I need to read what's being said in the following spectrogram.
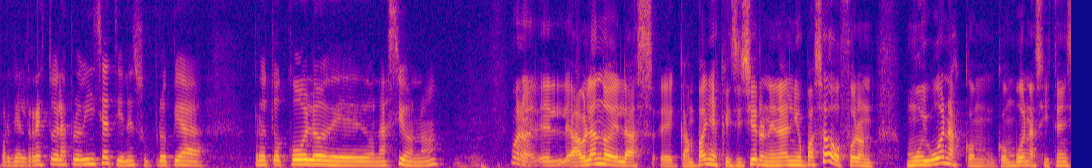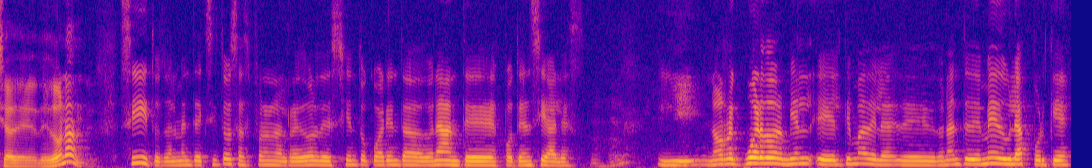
porque el resto de las provincias tienen su propia protocolo de donación, ¿no? Bueno, hablando de las eh, campañas que se hicieron el año pasado, fueron muy buenas, con, buena asistencia de, donantes. Sí, totalmente exitosas. Fueron alrededor de 140 donantes potenciales. Y no recuerdo bien el tema de, de donante de médulas porque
